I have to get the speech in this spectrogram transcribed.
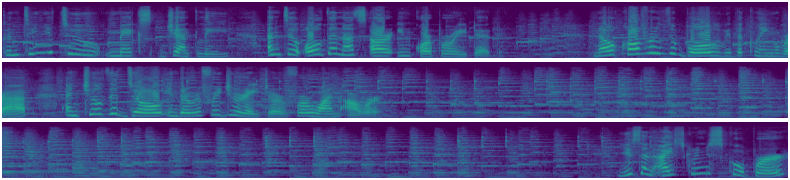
Continue to mix gently until all the nuts are incorporated. Now cover the bowl with the cling wrap and chill the dough in the refrigerator for one hour. Use an ice cream scooper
